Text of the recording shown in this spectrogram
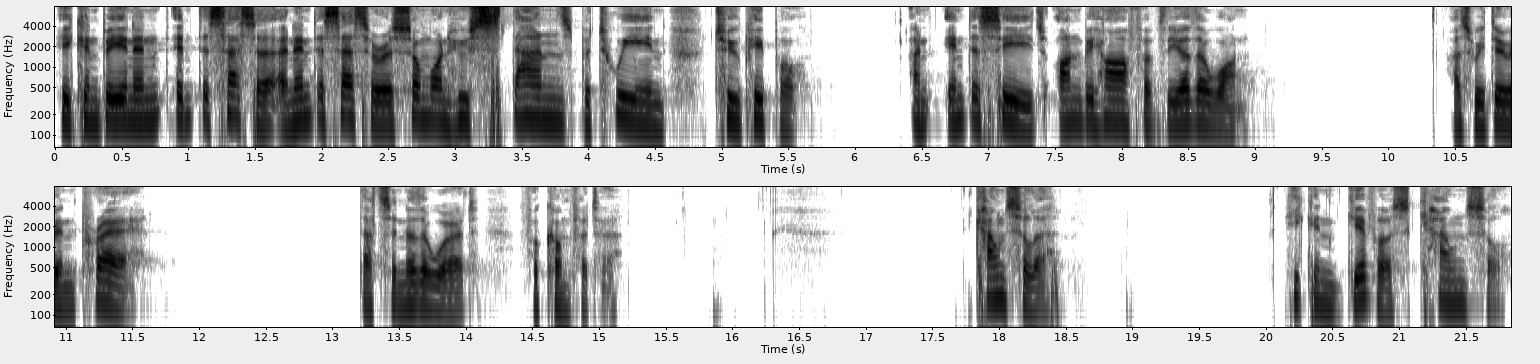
He can be an intercessor. An intercessor is someone who stands between two people and intercedes on behalf of the other one, as we do in prayer. That's another word for comforter. Counselor. He can give us counsel.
